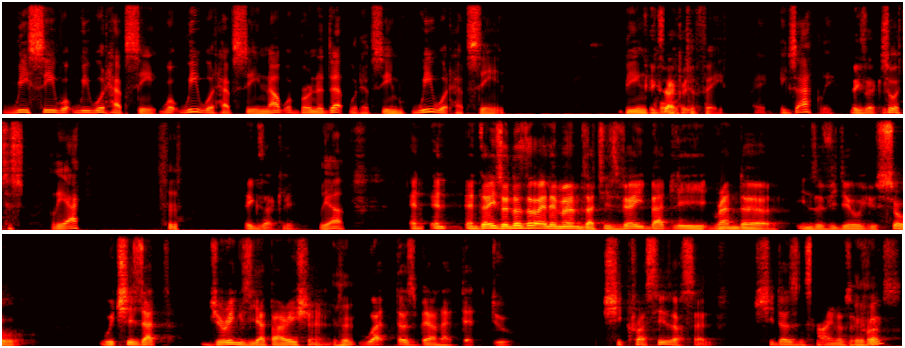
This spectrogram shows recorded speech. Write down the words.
we see what we would have seen what we would have seen not what Bernadette would have seen what we would have seen being exactly. called to faith Right? Exactly. Exactly. So it's historically accurate. exactly. Yeah. And, and and there is another element that is very badly rendered in the video you saw, which is that during the apparition, Mhm. what does Bernadette do? She crosses herself. She does the sign of the Mhm. cross.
